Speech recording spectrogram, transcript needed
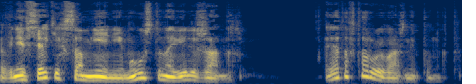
Вне всяких сомнений мы установили жанр. Это второй важный пункт.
